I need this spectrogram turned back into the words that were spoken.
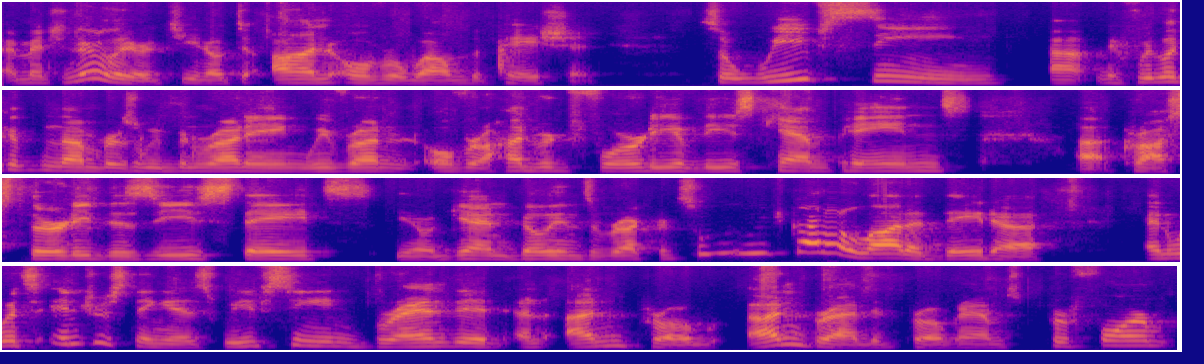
i mentioned earlier to, you know to unoverwhelm the patient. So we've seen uh, if we look at the numbers we've been running we've run over 140 of these campaigns uh, across 30 disease states, you know, again, billions of records. So we've got a lot of data. And what's interesting is we've seen branded and unpro- unbranded programs perform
